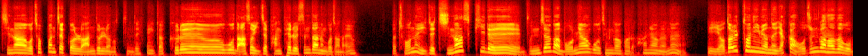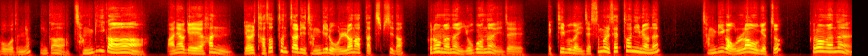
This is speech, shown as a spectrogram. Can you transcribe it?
진화하고 첫 번째 걸로 안 돌려놓던데. 그러니까 그러고 나서 이제 방패를 쓴다는 거잖아요. 그러니까 저는 이제 진화 스킬에 문제가 뭐냐고 생각을 하냐면은 이 8턴이면은 약간 어중간하다고 보거든요. 그러니까 장비가 만약에 한 15턴짜리 장비를 올려놨다 칩시다. 그러면은 요거는 이제 액티브가 이제 23턴이면은 장비가 올라오겠죠? 그러면은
